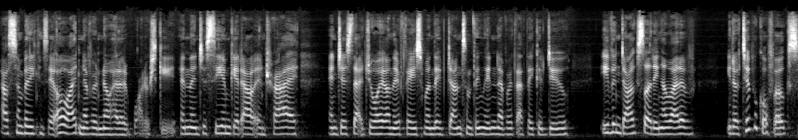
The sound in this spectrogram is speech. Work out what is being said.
how somebody can say, "Oh, I'd never know how to water ski," and then to see them get out and try, and just that joy on their face when they've done something they never thought they could do. Even dog sledding, a lot of you know, typical folks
